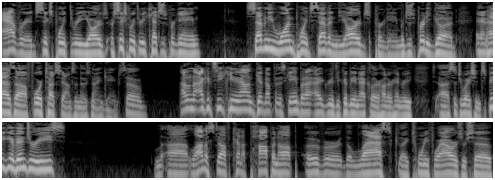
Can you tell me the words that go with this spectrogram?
averaged six point three yards or six point three catches per game. 71.7 yards per game, which is pretty good, and has uh, four touchdowns in those nine games. So I don't know. I could see Keenan Allen getting up for this game, but I, I agree with you. Could be an Ekeler, Hunter Henry uh, situation. Speaking of injuries, uh, a lot of stuff kind of popping up over the last like 24 hours or so.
